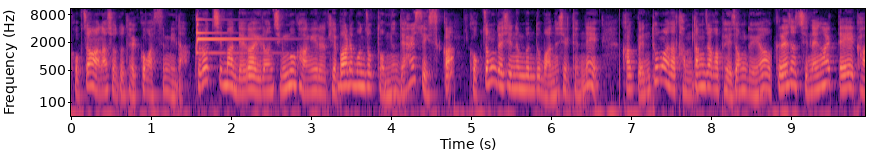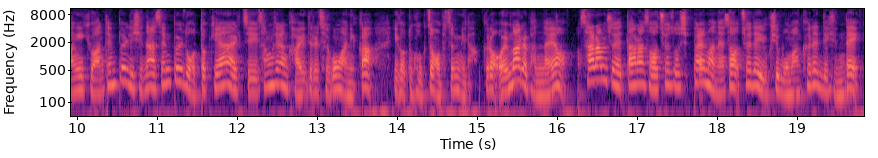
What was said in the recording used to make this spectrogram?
걱정 안 하셔도 될 것 같습니다. 그렇지만 내가 이런 직무 강의를 개발해 본 적도 없는데 할 수 있을까? 걱정되시는 분도 많으실 텐데 각 멘토마다 담당자가 배정돼요. 그래서 진행할 때 강의 교환 템플릿이나 샘플도 어떻게 해야 할지 상세한 가이드를 제공하니까 이것도 걱정 없습니다. 그럼 얼마를 받나요? 사람 수에 따라서 최소 18만에서 최대 65만 크레딧인데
